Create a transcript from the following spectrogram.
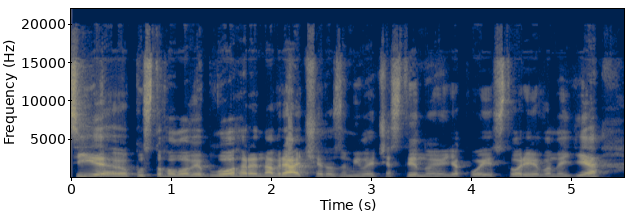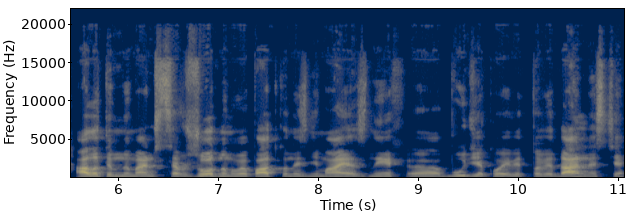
Ці е, пустоголові блогери навряд чи розуміли частиною якої історії вони є, але тим не менш це в жодному випадку не знімає з них е, будь-якої відповідальності.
